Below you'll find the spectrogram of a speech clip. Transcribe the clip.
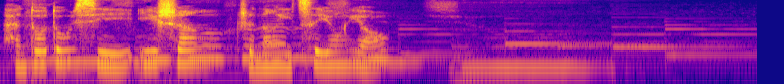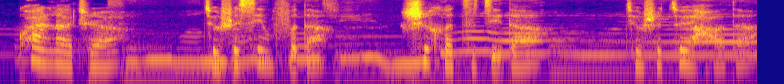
很多东西一生只能一次拥有。快乐着就是幸福的，适合自己的就是最好的。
